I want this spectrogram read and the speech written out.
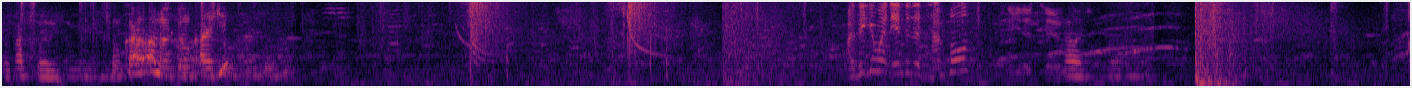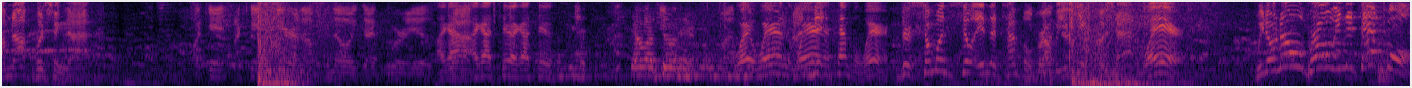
Tem um cara lá, não, tem um cara aqui. I think it went into the temple. You did too. I'm not pushing that. I can't. I can't hear enough to know exactly where he is. I got. Yeah. I got two. I got two. Where? Where? In the, where in the temple? Where? There's someone still in the temple, bro. But you can't push that. Where? We don't know, bro. In the temple.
